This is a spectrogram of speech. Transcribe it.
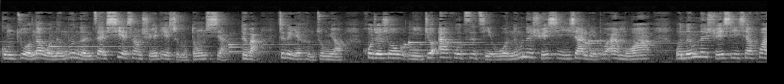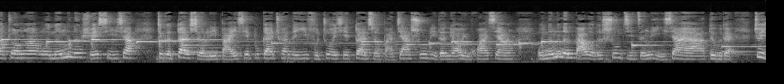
工作那我能不能在线上学点什么东西啊？对吧？这个也很重要。或者说，你就爱护自己，我能不能学习一下脸部按摩啊？我能不能学习一下化妆啊？我能不能学习一下这个断舍离，把一些不该穿的衣服做一些断舍，把家梳理的鸟语花香？我能不能把我的书籍整理一下呀？对不对？就以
